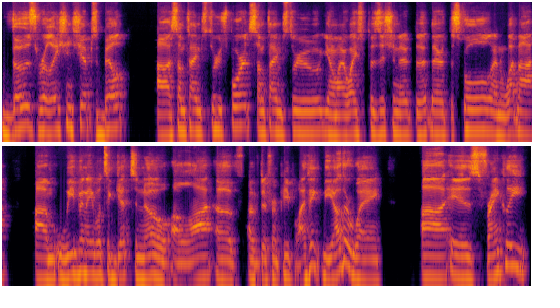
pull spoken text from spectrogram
those relationships built uh, sometimes through sports, sometimes through you know my wife's position at the, there at the school and whatnot. Um, we've been able to get to know a lot of of different people. I think the other way uh, is frankly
